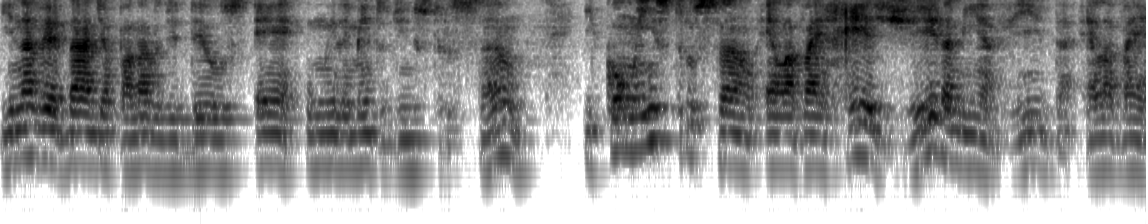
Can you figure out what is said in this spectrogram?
e na verdade a palavra de Deus é um elemento de instrução, e com instrução ela vai reger a minha vida, ela vai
